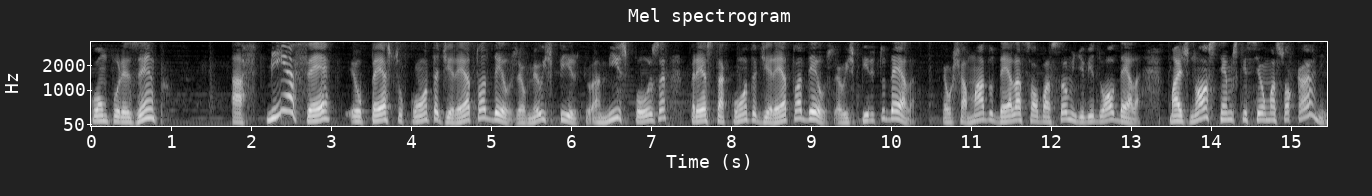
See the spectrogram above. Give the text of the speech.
Como, por exemplo, a minha fé, eu peço conta direto a Deus, é o meu espírito. A minha esposa presta conta direto a Deus, é o espírito dela. É o chamado dela, a salvação individual dela. Mas nós temos que ser uma só carne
